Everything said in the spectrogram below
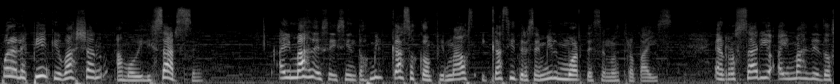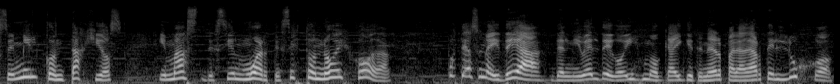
Bueno, les piden que vayan a movilizarse. Hay más de 600.000 casos confirmados y casi 13.000 muertes en nuestro país. En Rosario hay más de 12.000 contagios y más de 100 muertes. Esto no es joda. ¿Vos te das una idea del nivel de egoísmo que hay que tener para darte el lujo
